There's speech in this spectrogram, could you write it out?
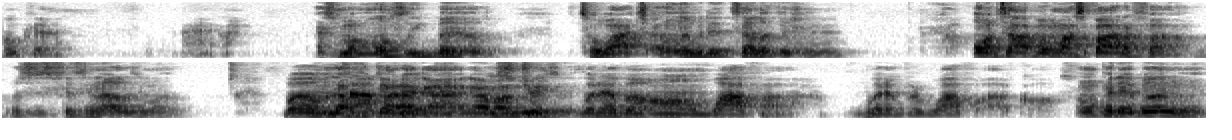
Okay. That's my monthly bill to watch unlimited television. Mm-hmm. On top of my Spotify, which is fifteen dollars a month. Well, on I top forgot of I that, got- I got my music. whatever um Wi-Fi, whatever Wi-Fi costs. I don't pay that bill anyway.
